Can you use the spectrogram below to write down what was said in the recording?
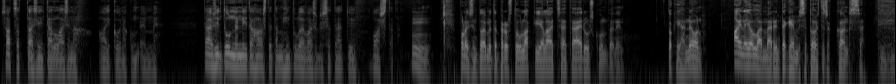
satsattaisiin tällaisina aikoina, kun emme täysin tunne niitä haasteita, mihin tulevaisuudessa täytyy vastata. Hmm. Poliisin toiminta perustuu lakiin ja lait säätää eduskunta, niin tokihan ne on aina jollain määrin tekemissä toistensa kanssa. Kyllä.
